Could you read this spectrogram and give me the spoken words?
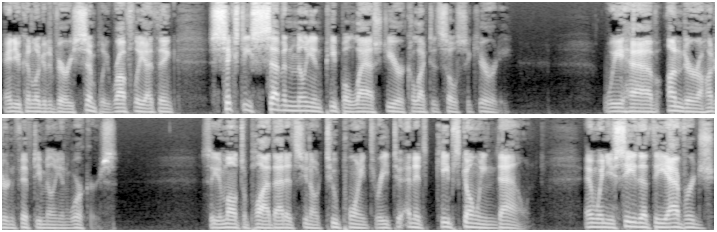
And you can look at it very simply. Roughly, I think 67 million people last year collected Social Security. We have under 150 million workers. So you multiply that, it's, you know, 2.32, and it keeps going down. And when you see that the average,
